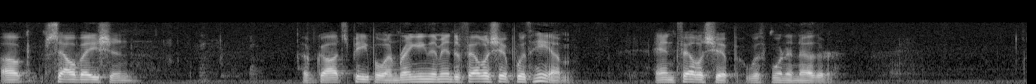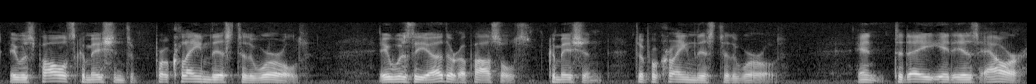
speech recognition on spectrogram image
of salvation of God's people and bringing them into fellowship with Him and fellowship with one another. It was Paul's commission to proclaim this to the world. It was the other apostles' commission to proclaim this to the world. And today it is our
